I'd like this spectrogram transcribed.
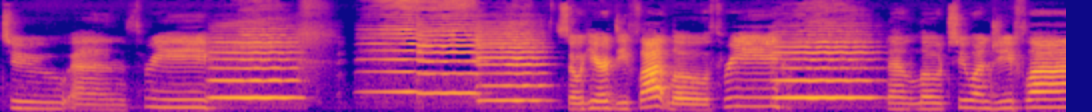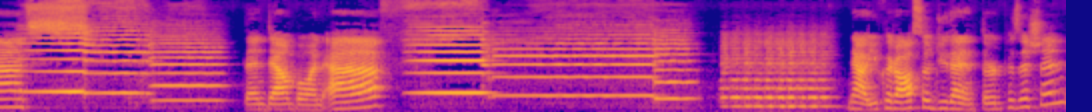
two, and three. So here, D flat, low three, then low two on G flat, then down bow on F. Now you could also do that in third position.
